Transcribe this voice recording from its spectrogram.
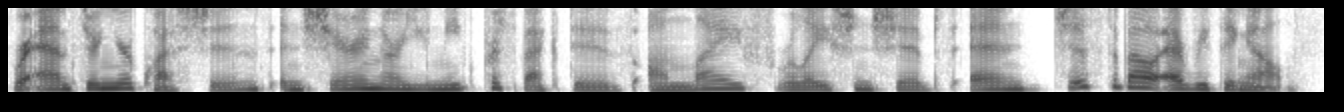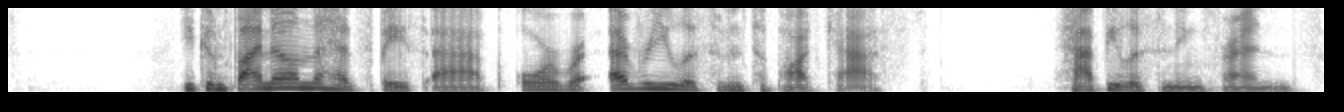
We're answering your questions and sharing our unique perspectives on life, relationships, and just about everything else. You can find it on the Headspace app or wherever you listen to podcasts. Happy listening, friends.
